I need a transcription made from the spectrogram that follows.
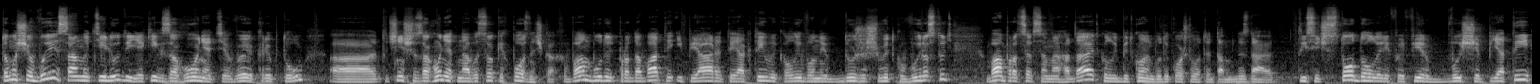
Тому що ви саме ті люди, яких загонять в крипту, точніше загонять на високих позначках. Вам будуть продавати і піарити активи, коли вони дуже швидко виростуть. Вам про це все нагадають, коли біткоін буде коштувати там, не знаю, 1100 доларів, ефір вище 5,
